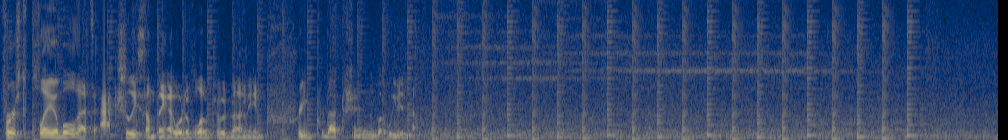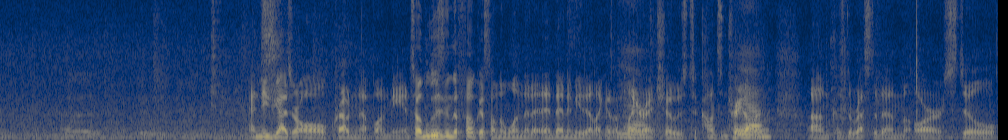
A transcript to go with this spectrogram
first playable. That's actually something I would have loved to have done in pre-production, but we did not. And these guys are all crowding up on me, and so I'm losing the focus on the one that an enemy that, like, as a player, Yeah. I chose to concentrate Yeah. on, because the rest of them are still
